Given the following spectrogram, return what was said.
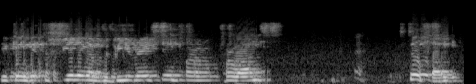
you can get the feeling of the B racing for for once. Still fun.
